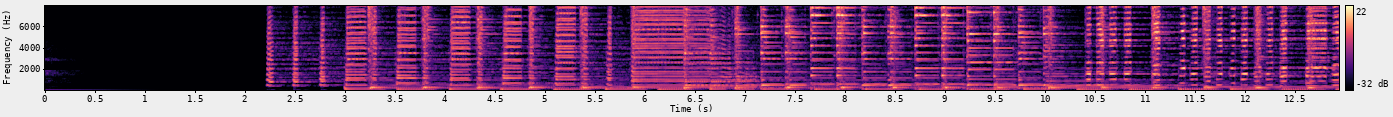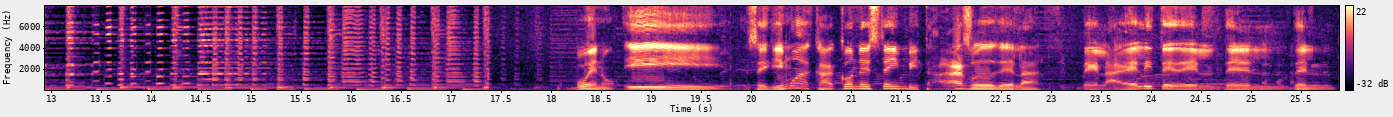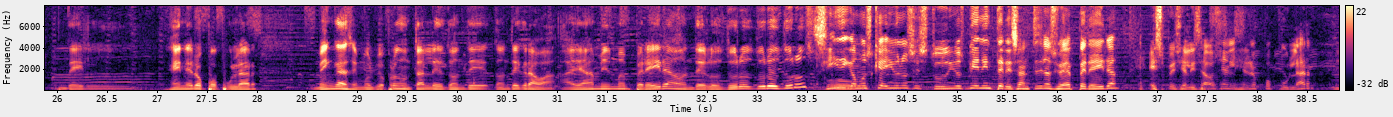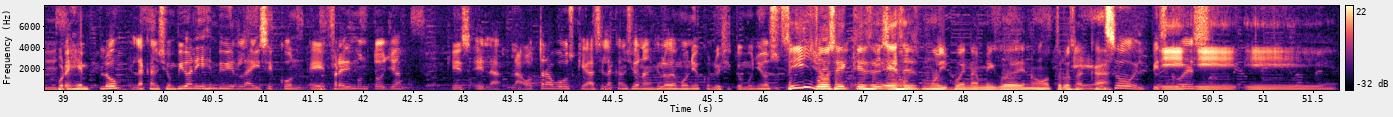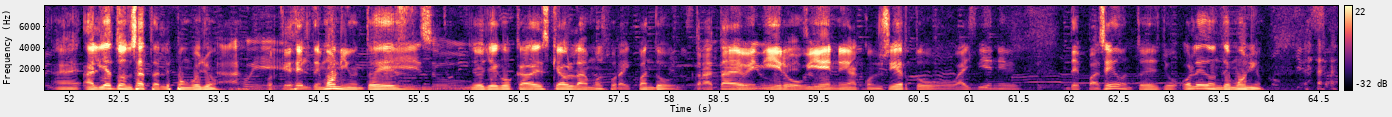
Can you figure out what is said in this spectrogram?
Bueno, y seguimos acá con este invitazo de la de la élite del, del, del, del género popular. Venga, se me olvidó preguntarle dónde dónde graba. Allá mismo en Pereira, donde los duros, duros, duros. Sí, ¿O- digamos que hay unos estudios bien interesantes en la ciudad de Pereira, especializados en el género popular. Por ejemplo, la canción Vivan y Dejen Vivir la hice con eh, Freddy Montoya, que es eh, la, la otra voz que hace la canción Ángelo Demonio con Luisito Muñoz. Sí, yo sé que ese, ese es muy buen amigo de nosotros acá. Eso, el pisco y, es- y- y, alias Don Sata le pongo yo. Ah. Porque es el demonio. Entonces Eso. Yo llego cada vez que hablamos por ahí cuando trata de venir o viene a concierto o ahí viene de paseo. Entonces yo, ole Don Demonio.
